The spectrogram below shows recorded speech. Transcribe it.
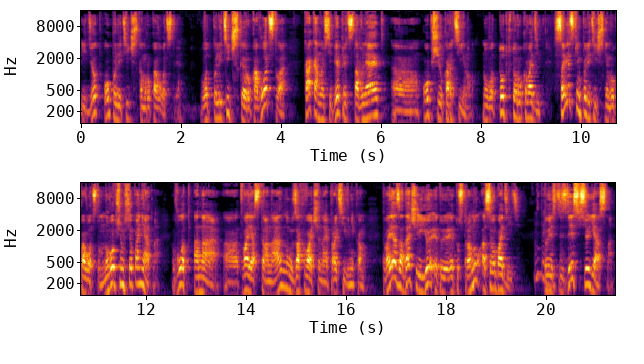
идет о политическом руководстве. Вот политическое руководство, как оно себе представляет э, общую картину. Ну вот тот, кто руководит. С советским политическим руководством, ну в общем все понятно – вот она, а, твоя страна, ну, захваченная противником, твоя задача ее, эту, эту страну освободить. Ну, То есть здесь все ясно.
